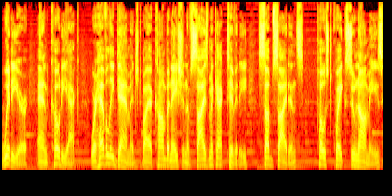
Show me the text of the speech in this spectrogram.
Whittier, and Kodiak, were heavily damaged by a combination of seismic activity, subsidence, post-quake tsunamis,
